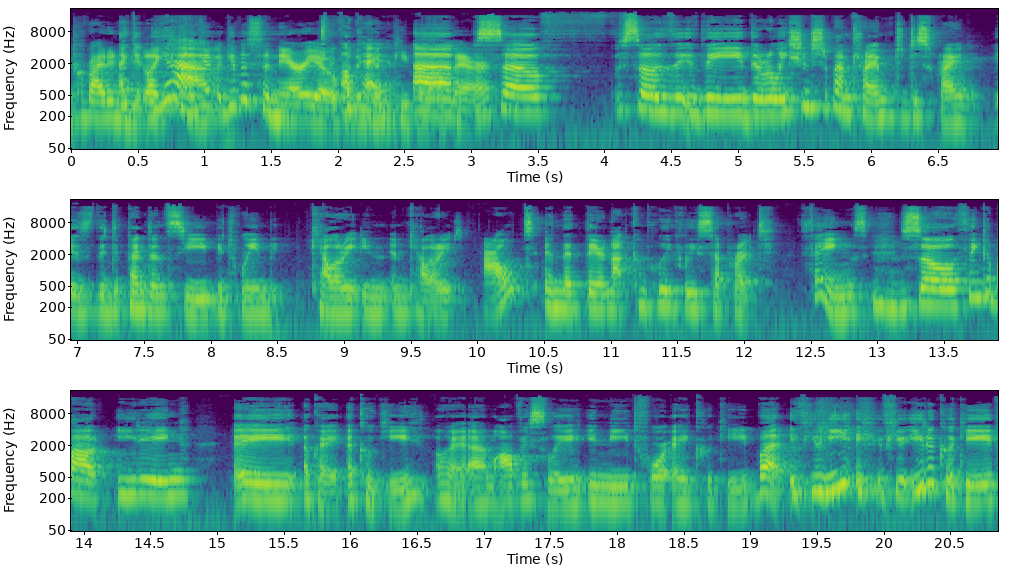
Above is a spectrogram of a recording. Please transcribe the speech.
provide an like yeah. give give a scenario for the good people out um, there. So so the, the the relationship I'm trying to describe is the dependency between the calorie in and calorie out and that they're not completely separate things. Mm-hmm. So think about eating a okay a cookie okay i'm obviously in need for a cookie but if you need if you eat a cookie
